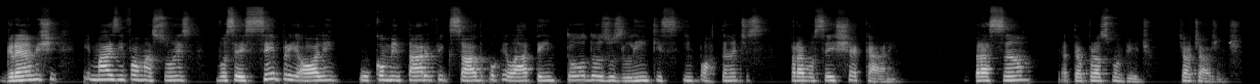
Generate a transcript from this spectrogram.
Gramsci e mais informações, vocês sempre olhem o comentário fixado, porque lá tem todos os links importantes para vocês checarem. Abração e até o próximo vídeo. Tchau, tchau, gente.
